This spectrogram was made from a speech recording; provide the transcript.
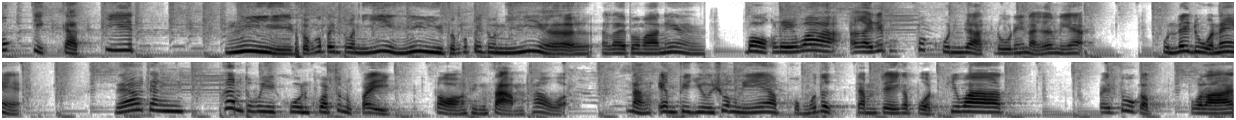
มุกจิกกัดที่นี่สมก็เป็นตัวนี้นี่สมก็เป็นตัวนี้เอออะไรประมาณเนี้ยบอกเลยว่าอะไรที่พวกคุณอยากดูในหนังเรื่องนี้ คุณได้ดูแน่ แล้วจังเพิ่มทวีคูณความสนุกไปอีก2ถึง3เท่าอะหนัง MCU ช่วงนี้ผมรู้สึกจำเจกับบทที่ว่าไปสู้กับตัวร้าย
